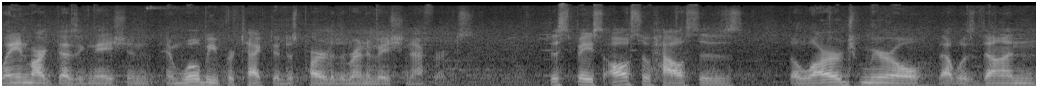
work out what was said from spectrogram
landmark designation and will be protected as part of the renovation efforts. This space also houses the large mural that was done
